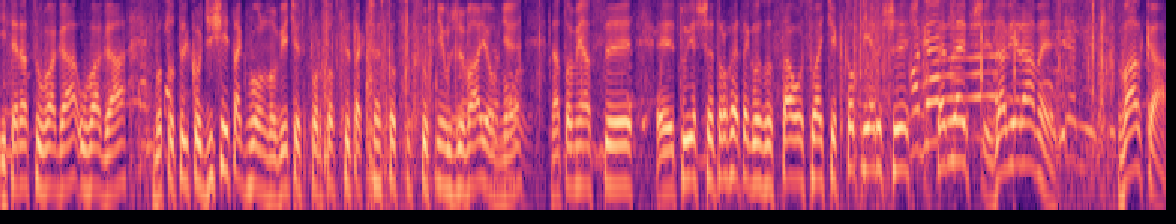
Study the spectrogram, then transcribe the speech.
I teraz uwaga, uwaga, bo to tylko dzisiaj tak wolno. Wiecie, sportowcy tak często cuksów nie używają, nie? Natomiast y, y, tu jeszcze trochę tego zostało. Słuchajcie, kto pierwszy, ten lepszy. Zabieramy. Walka.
